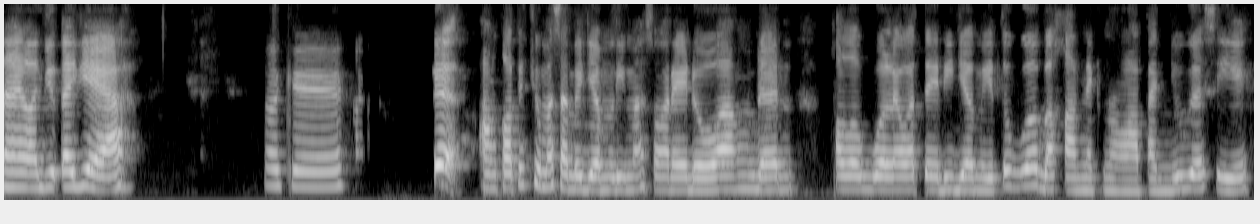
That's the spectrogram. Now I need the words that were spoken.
Nah, lanjut aja ya. Oke. Okay. angkotnya cuma sampai jam 5 sore doang dan kalau gue lewat dari jam itu gue bakal naik 08 juga sih.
